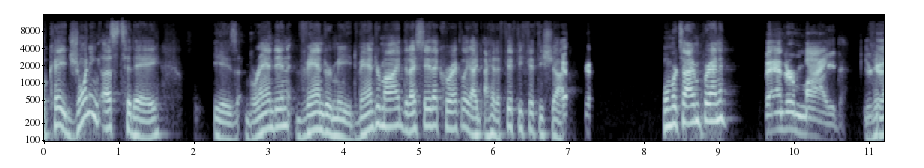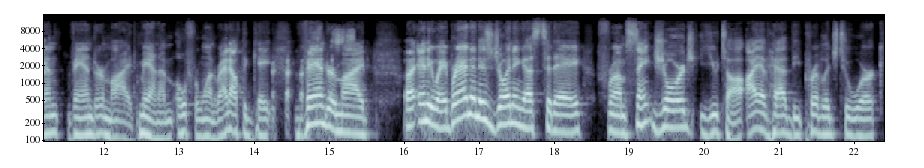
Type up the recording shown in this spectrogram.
Okay, joining us today is Brandon Vandermeed. Vandermeid, did I say that correctly? I, I had a 50 50 shot. Yep, yep. One more time, Brandon. Vandermeid. You're Van good. Vandermeid. Man, I'm 0 for 1 right out the gate. Vandermeid. Uh, anyway, Brandon is joining us today from St. George, Utah. I have had the privilege to work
